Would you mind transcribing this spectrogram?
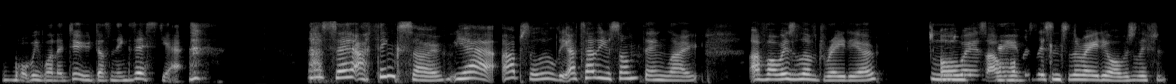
what we want to do doesn't exist yet That's it. I think so. Yeah, absolutely. I tell you something like I've always loved radio. always I've always listened to the radio, always listen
